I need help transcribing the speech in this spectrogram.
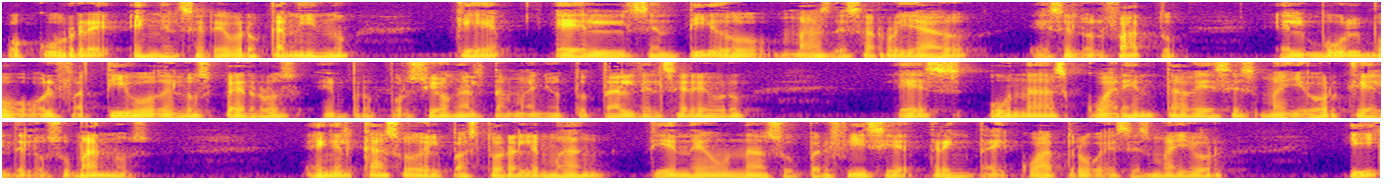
ocurre en el cerebro canino que el sentido más desarrollado es el olfato. El bulbo olfativo de los perros, en proporción al tamaño total del cerebro, es unas 40 veces mayor que el de los humanos. En el caso del pastor alemán, tiene una superficie 34 veces mayor y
